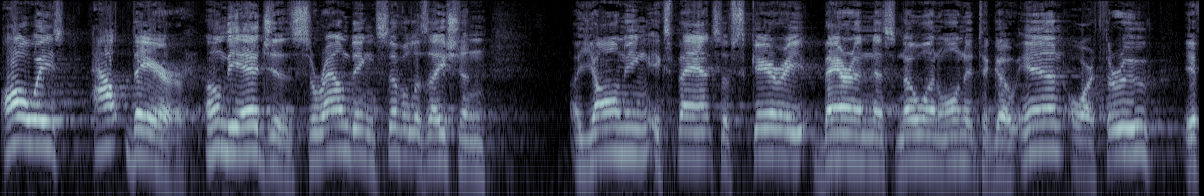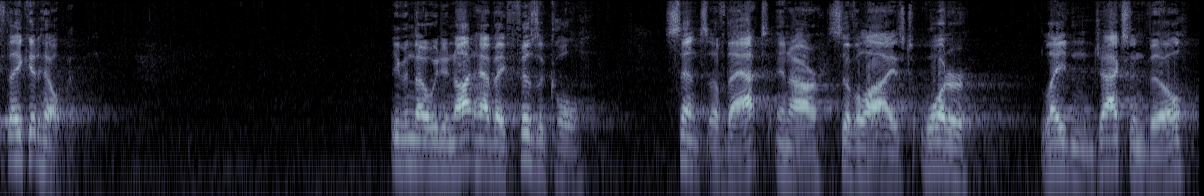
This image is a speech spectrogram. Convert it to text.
Always out there, on the edges, surrounding civilization a yawning expanse of scary barrenness no one wanted to go in or through if they could help it. Even though we do not have a physical sense of that in our civilized, water laden Jacksonville,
